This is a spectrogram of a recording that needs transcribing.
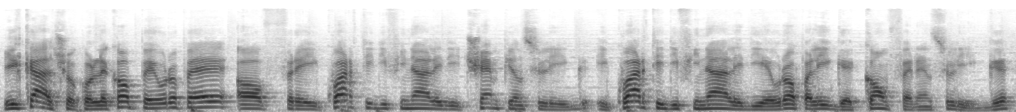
Il calcio con le coppe europee offre i quarti di finale di Champions League, i quarti di finale di Europa League e Conference League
